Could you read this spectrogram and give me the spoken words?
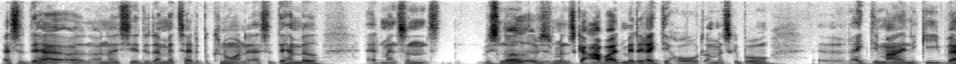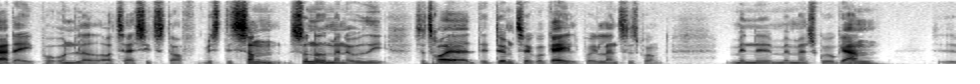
Altså, det her, og, og når jeg siger det der med at tage det på knorene, altså det her med, at man sådan, hvis, noget, hvis man skal arbejde med det rigtig hårdt, og man skal bruge øh, rigtig meget energi hver dag på at undlade at tage sit stof, hvis det er sådan, sådan noget, man er ude i, så tror jeg, at det er dømt til at gå galt på et eller andet tidspunkt. Men, øh, men man skulle jo gerne øh,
